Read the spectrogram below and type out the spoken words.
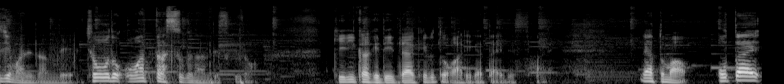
時までなんでちょうど終わったらすぐなんですけど。切りかけていただけるとありがたいです。はい、であとまあお便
